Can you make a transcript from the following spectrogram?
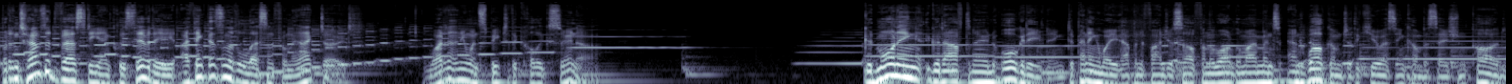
But in terms of diversity and inclusivity, I think there's another lesson from the anecdote. Why didn't anyone speak to the colleague sooner? Good morning, good afternoon, or good evening, depending on where you happen to find yourself in the world at the moment, and welcome to the QS in Conversation pod.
